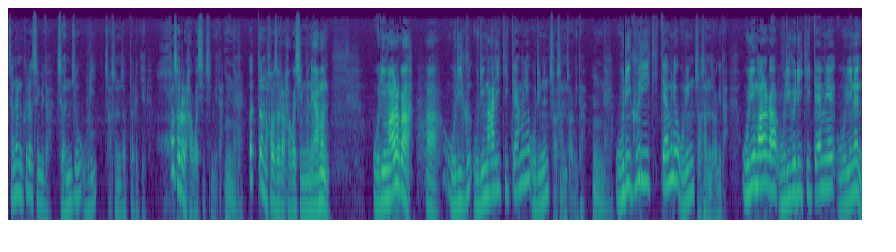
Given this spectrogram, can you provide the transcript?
저는 그렇습니다. 전주 우리 조선족들에게 호소를 하고 싶습니다. 네. 어떤 호소를 하고 싶느냐면 우리말과 아, 우리 그 우리 말이 있기 때문에 우리는 조선족이다. 네. 우리 글이 있기 때문에 우리는 조선족이다. 우리 말과 우리 글이 있기 때문에 우리는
